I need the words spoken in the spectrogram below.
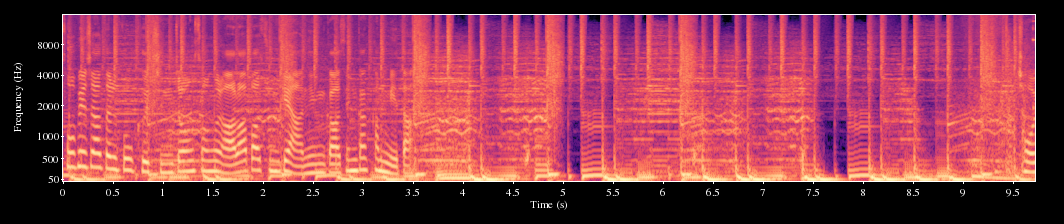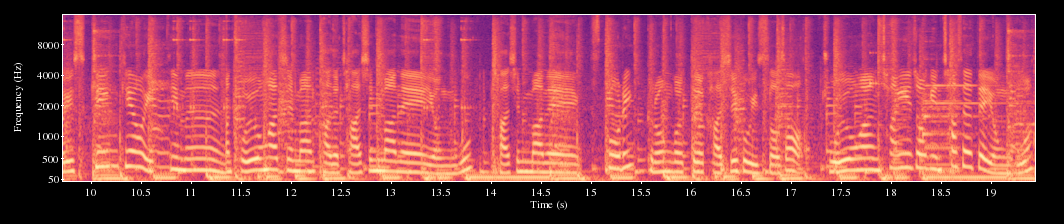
소비자들도 그 진정성을 알아봐 준 게 아닌가 생각합니다. 저희 스킨케어 이 팀은 조용하지만 다들 자신만의 연구, 자신만의 스토리 그런 것들 가지고 있어서 조용한 창의적인 차세대 연구원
